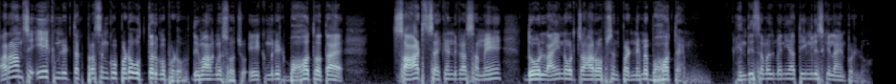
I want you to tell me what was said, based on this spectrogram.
आराम से एक मिनट तक प्रश्न को पढ़ो, उत्तर को पढ़ो। दिमाग में सोचो, एक मिनट बहुत होता है। साठ सेकंड का समय, दो लाइन और चार ऑप्शन पढ़ने में बहुत है। हिंदी समझ में नहीं आती इंग्लिश की लाइन पढ़ लो।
